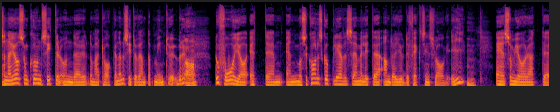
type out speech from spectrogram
Så när jag som kund sitter under de här taken, eller sitter och väntar på min tur, Ja. då får jag ett, eh, en musikalisk upplevelse med lite andra ljudeffektsinslag i. Eh, som gör att eh,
